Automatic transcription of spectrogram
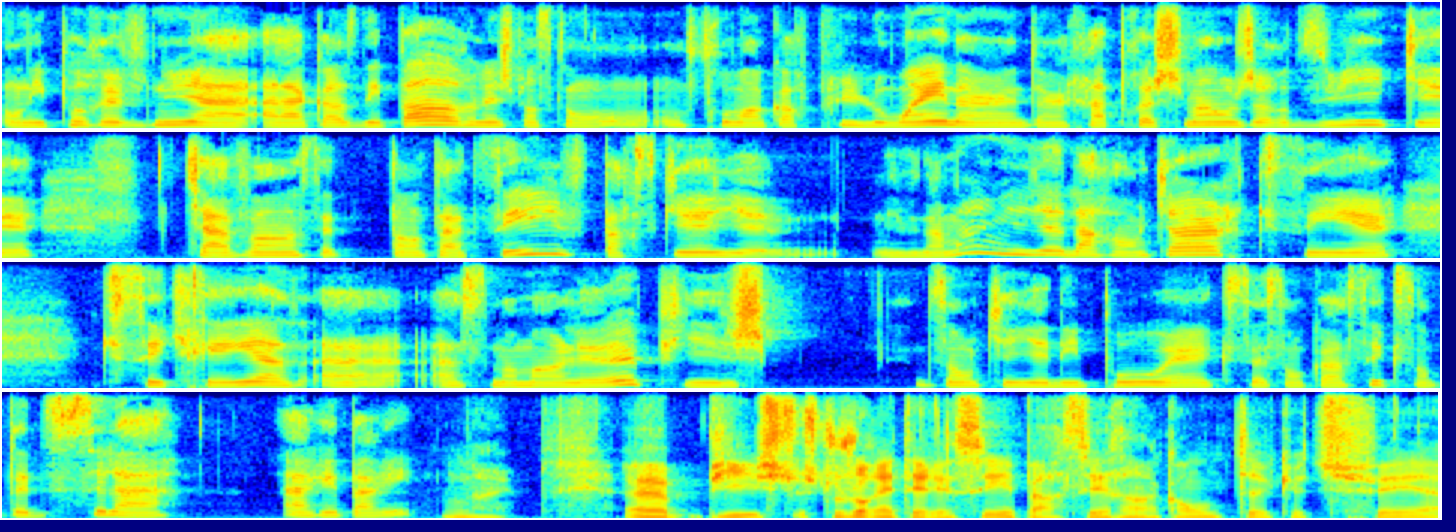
on n'est pas revenu à, la case départ. Là. Je pense qu'on se trouve encore plus loin d'un rapprochement aujourd'hui que qu'avant cette tentative parce que évidemment il y a de la rancœur qui s'est euh, qui s'est créée à, à, ce moment-là puis disons qu'il y a des pots qui se sont cassés qui sont peut-être difficiles à, à réparer. Ouais. puis je suis toujours intéressé par ces rencontres que tu fais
